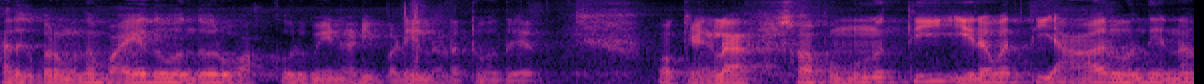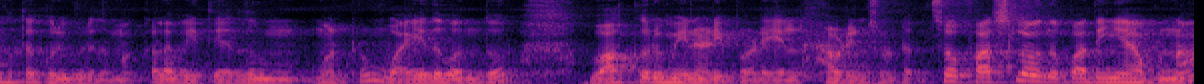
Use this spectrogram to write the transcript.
அதுக்கப்புறம் வந்து வயது வந்து ஒரு வாக்குரிமையின் அடிப்படையில் நடத்துவது. ஓகேங்களா? ஸோ அப்போ முந்நூற்றி இருபத்தி ஆறு வந்து என்னத்தை குறிப்பிடுது? மக்களவை தேர்தல் மற்றும் வயது வந்து வாக்குரிமையின் அடிப்படையில் அப்படின்னு சொல்லிட்டு. ஸோ ஃபஸ்ட்டில் வந்து பார்த்தீங்க அப்படின்னா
